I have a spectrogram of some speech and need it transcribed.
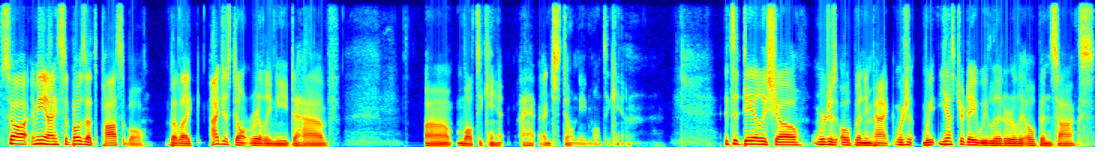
So I mean, I suppose that's possible, but like I just don't really need to have uh, multicam. I, I just don't need multicam. It's a daily show. We're just opening pack. We're just we yesterday we literally opened socks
